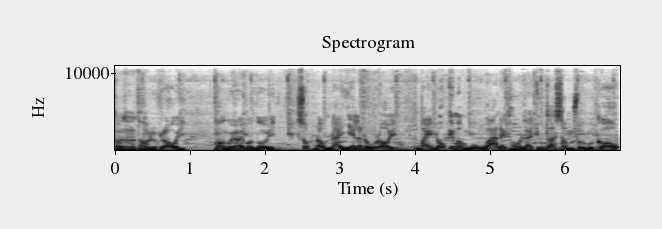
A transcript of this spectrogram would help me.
Thôi thôi thôi được rồi. Mọi người ơi mọi người Xúc động đẩy vậy là đủ rồi. Bày nốt cái mâm ngũ quả này thôi là chúng ta xong xuôi bữa cổ.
